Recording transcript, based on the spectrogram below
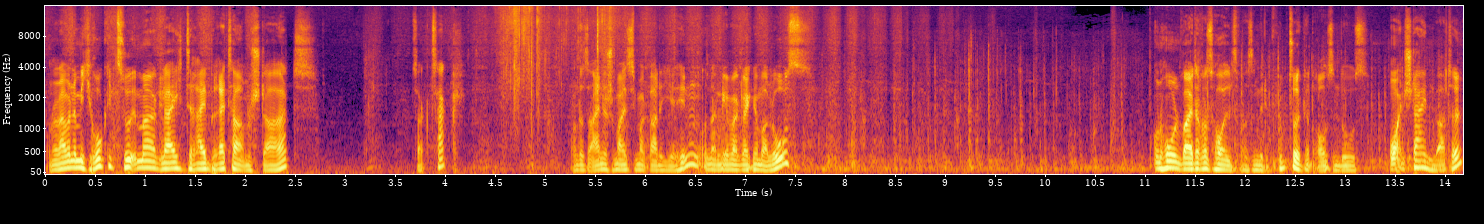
Und dann haben wir nämlich ruckizu immer gleich drei Bretter am Start. Zack, zack. Und das eine schmeiße ich mal gerade hier hin. Und dann gehen wir gleich nochmal los. Und holen weiteres Holz. Was ist mit dem Flugzeug da draußen los? Oh, ein Stein, warte.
